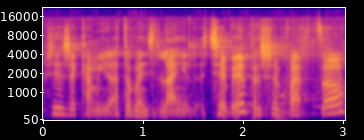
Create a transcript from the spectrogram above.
Myślę, że Kamila, to będzie danie dla ciebie, proszę bardzo.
